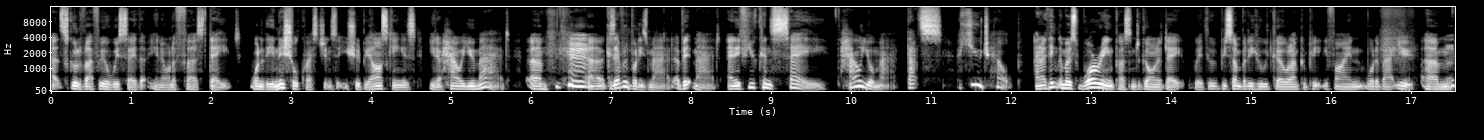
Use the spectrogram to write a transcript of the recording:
at School of Life, we always say that, you know, on a first date, one of the initial questions that you should be asking is, you know, how are you mad? Because um, uh, everybody's mad, a bit mad. And if you can say how you're mad, that's a huge help. And I think the most worrying person to go on a date with would be somebody who would go, "Well, I'm completely fine. What about you?" Um,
